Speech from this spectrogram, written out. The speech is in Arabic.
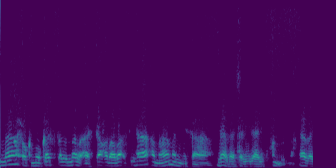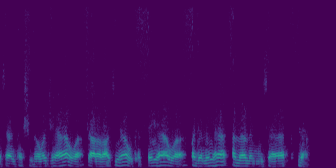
ما حكم كشف المرأة شعر رأسها أمام النساء؟ لا بأس بذلك. الحمد لله. لا بأس أن تكشف وجهها وشعر رأسها وكفيها وقدميها أمام النساء. نعم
